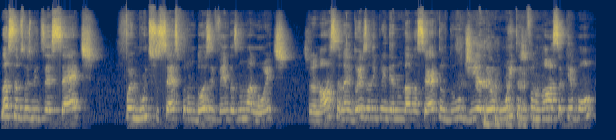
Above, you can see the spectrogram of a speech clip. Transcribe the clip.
Lançamos em 2017, foi muito sucesso, foram 12 vendas numa noite. Falou, nossa, né? Dois anos empreendendo não dava certo, num dia deu muito. A gente falou, nossa, que bom.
